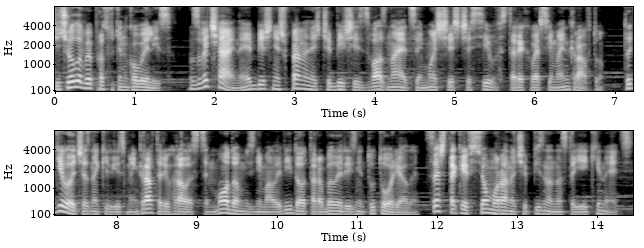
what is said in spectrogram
Чи чули ви про сутінковий ліс? Звичайно, я більш ніж впевнений, що більшість з вас знає цей мод ще з часів старих версій Майнкрафту. Тоді величезна кількість майнкрафтерів грали з цим модом, знімали відео та робили різні туторіали. Все ж таки всьому рано чи пізно настає кінець.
